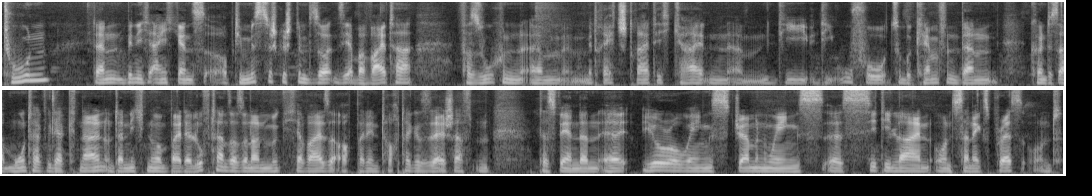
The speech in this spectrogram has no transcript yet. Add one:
tun, dann bin ich eigentlich ganz optimistisch gestimmt. Sollten sie aber weiter versuchen, ähm, mit Rechtsstreitigkeiten ähm, die, die UFO zu bekämpfen, dann könnte es ab Montag wieder knallen und dann nicht nur bei der Lufthansa, sondern möglicherweise auch bei den Tochtergesellschaften. Das wären dann äh, Eurowings, Germanwings, äh, Cityline und Sun Express und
